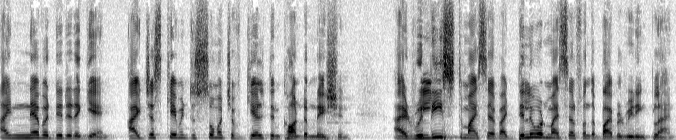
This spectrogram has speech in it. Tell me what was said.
I never did it again. I just came into so much of guilt and condemnation. I released myself, I delivered myself from the Bible reading plan.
